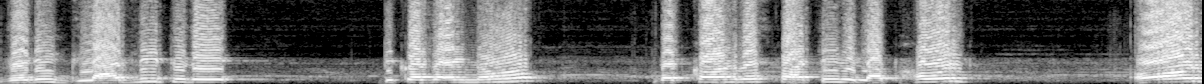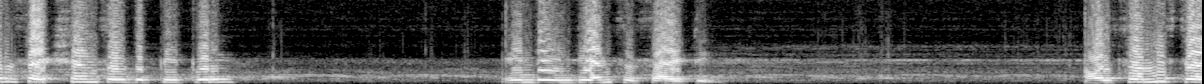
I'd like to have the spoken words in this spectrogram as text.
very gladly today because I know that Congress party will uphold all the sections of the people in the Indian society. Also, Mr.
